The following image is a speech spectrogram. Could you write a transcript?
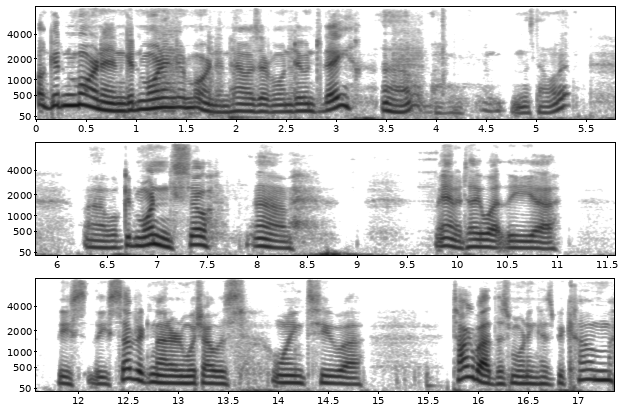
Well, good morning, good morning, good morning. How is everyone doing today? Uh, this down a little bit. Uh, well, good morning. So, um, man, I tell you what, the uh, the the subject matter in which I was wanting to uh, talk about this morning has become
